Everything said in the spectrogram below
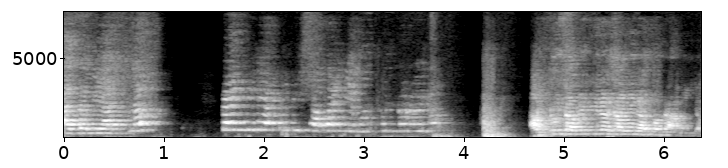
আজ আমি আসলাম। তাই নিয়ে আপনাদের সবার নিমন্ত্রণ রইল। আপনি যাবেন কিনা জানি না, তবে আমি যাব।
